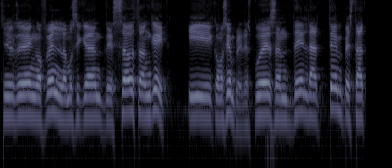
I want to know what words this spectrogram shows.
Children of Men, la música de Southern Gate. Y como siempre, después de la tempestad,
